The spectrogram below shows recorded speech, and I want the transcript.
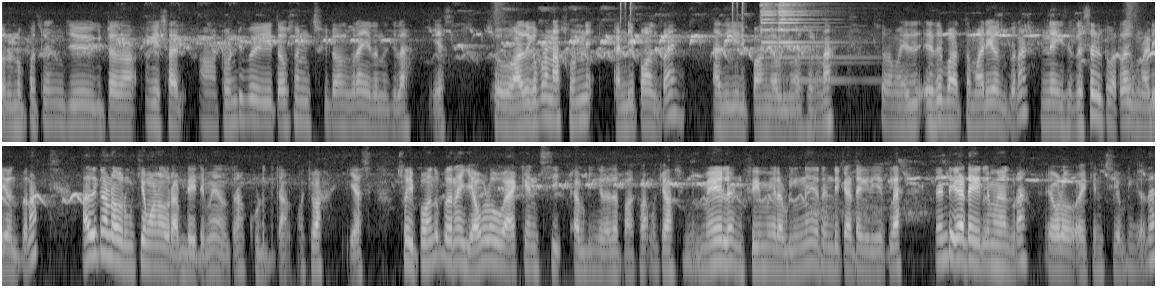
ஒரு முப்பத்தஞ்சு கிட்ட தான். Okay sorry twenty five thousands கிட்ட வந்து தான் இருந்துச்சுல? எஸ் ஸோ அதுக்கப்புறம் நான் சொன்னேன் கண்டிப்பாக வந்து அதிகரிப்பாங்க அப்படின்னு மாதிரி சொன்னேன்னா ஸோ நம்ம எது எதிர்பார்த்த மாதிரியே வந்து இன்றைக்கி ரிசல்ட் வர்றதுக்கு முன்னாடியே வந்து அதுக்கான ஒரு முக்கியமான ஒரு அப்டேட்டுமே வந்து கொடுத்துட்டாங்க. ஓகேவா எஸ் ஸோ இப்போ வந்து பார்த்தீங்கன்னா எவ்வளோ வேக்கன்சி அப்படிங்கிறத பார்க்கலாம் ஓகேவா மேல் அண்ட் ஃபீமேல் அப்படின்னு ரெண்டு கேட்டகரி இருக்குல்ல ரெண்டு கேட்டகரியிலுமே வந்து எவ்வளோ வேகன்சி அப்படிங்கிறத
